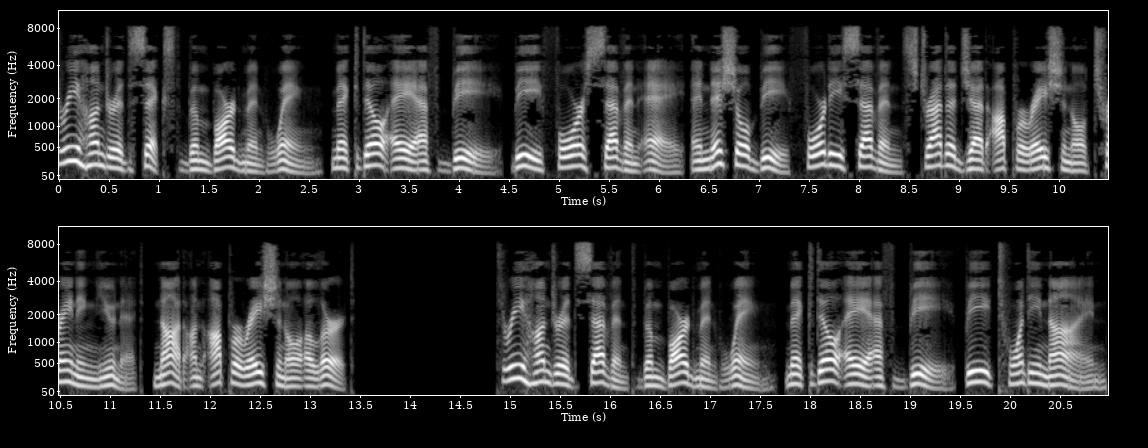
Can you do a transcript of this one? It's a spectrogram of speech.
306th Bombardment Wing, MacDill AFB B-47A initial B-47 Stratojet Operational Training Unit, not on operational alert 307th Bombardment Wing, MacDill AFB B-29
